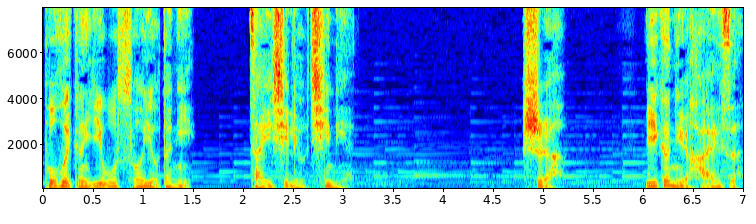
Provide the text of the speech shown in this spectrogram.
不会跟一无所有的你在一起六七年。”是啊，一个女孩子，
